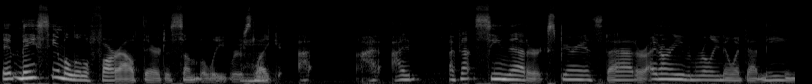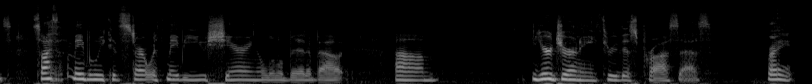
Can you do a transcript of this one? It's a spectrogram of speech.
it may seem a little far out there to some believers. Mm-hmm. Like I, I, I've not seen that or experienced that, or I don't even really know what that means. So I thought maybe we could start with maybe you sharing a little bit about um, your journey through this process. Right.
